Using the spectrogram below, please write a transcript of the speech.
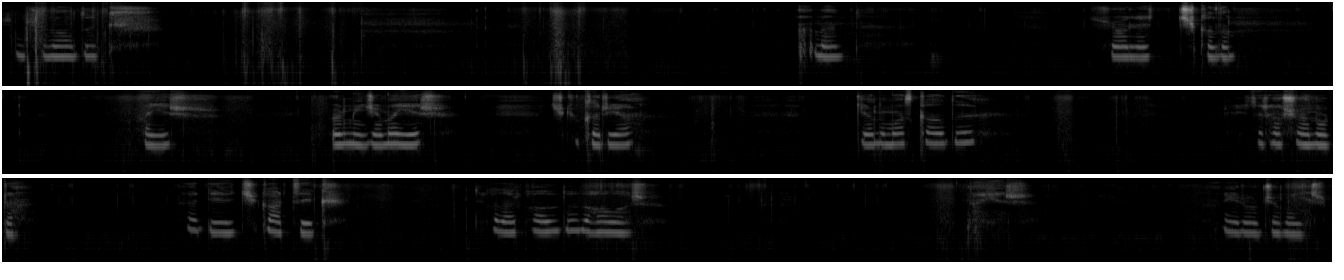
Şimdi şunu aldık. Hemen şöyle çıkalım. Hayır. Ölmeyeceğim hayır. Çık yukarıya. Canım az kaldı. Ejderha şu an orada. Hadi çık artık. Ne kadar kaldı daha var. Hayır. Hayır hocam hayır.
